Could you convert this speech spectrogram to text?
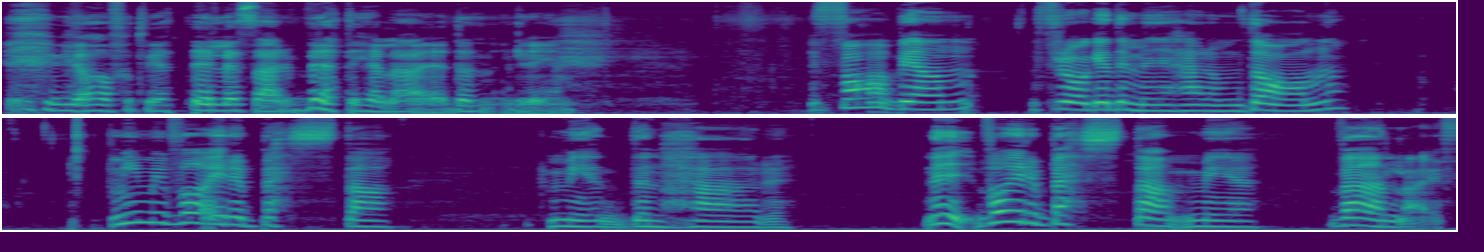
hur jag har fått veta, eller så här, berätta hela den grejen. Fabian frågade mig häromdagen. Mimmi, vad är det bästa med den här... Nej, vad är det bästa med vanlife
